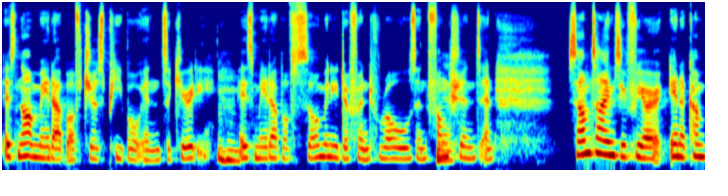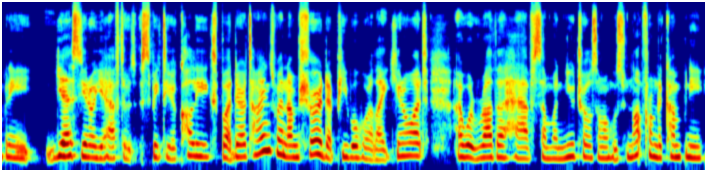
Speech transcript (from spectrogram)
it's not made up of just people in security. Mm-hmm. it's made up of so many different roles and functions. Yeah. and sometimes if you're in a company yes you know you have to speak to your colleagues. But there are times when i'm sure that people who are like you know what? I would rather have someone neutral someone who's not from the company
